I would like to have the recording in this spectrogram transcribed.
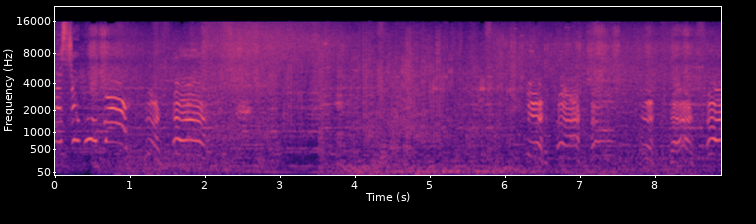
Mr. Whooper!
